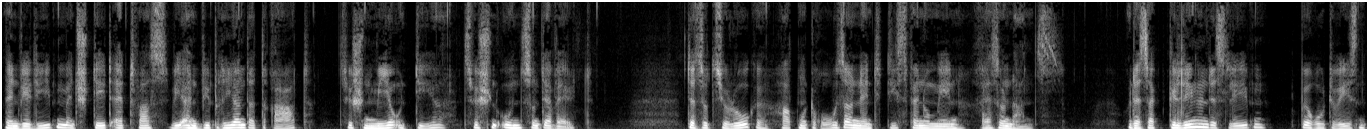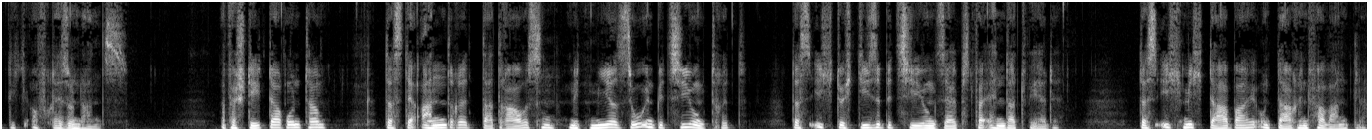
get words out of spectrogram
Wenn wir lieben, entsteht etwas wie ein vibrierender Draht zwischen mir und dir, zwischen uns und der Welt. Der Soziologe Hartmut Rosa nennt dies Phänomen Resonanz. Und er sagt, gelingendes Leben beruht wesentlich auf Resonanz. Er versteht darunter, dass der andere da draußen mit mir so in Beziehung tritt, dass ich durch diese Beziehung selbst verändert werde, dass ich mich dabei und darin verwandle.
